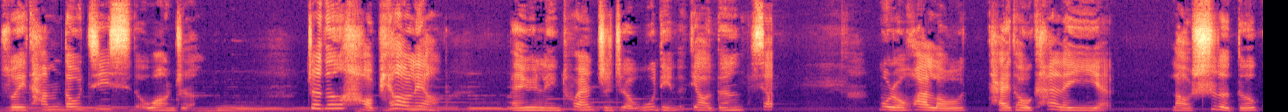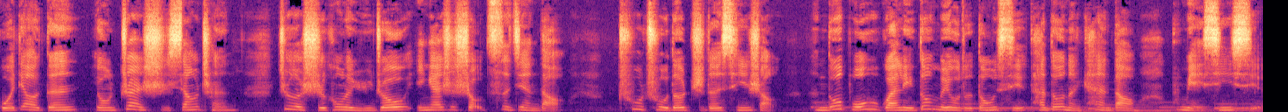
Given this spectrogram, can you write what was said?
所以他们都惊喜地望着。这灯好漂亮！白云林突然指着屋顶的吊灯笑。慕容画楼抬头看了一眼。老式的德国吊灯用钻石镶成，这个时空的余舟应该是首次见到，处处都值得欣赏，很多博物馆里都没有的东西他都能看到，不免欣喜。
